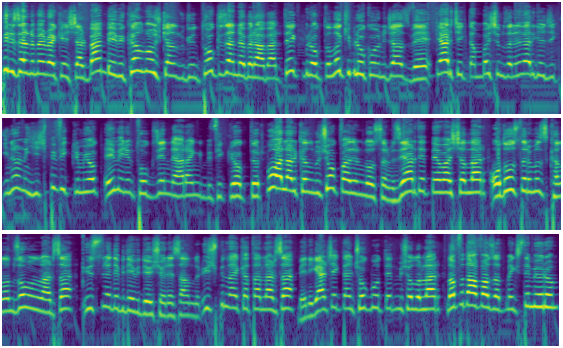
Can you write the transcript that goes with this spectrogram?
Hepinize merhaba arkadaşlar. Ben Baby. Kanalıma hoş geldiniz. Bugün Toküzen'le beraber tek blokta Lucky Block oynayacağız ve gerçekten başımıza neler gelecek inanın hiçbir fikrim yok. Eminim Toküzen'in de herhangi bir fikri yoktur. Bu aralar kanalımızı çok fazla dostlarımız ziyaret etmeye başladılar. O dostlarımız kanalımıza bulunurlarsa üstüne de bir de video şöyle sandır 3000 like atarlarsa beni gerçekten çok mutlu etmiş olurlar. Lafı daha fazla atmak istemiyorum.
